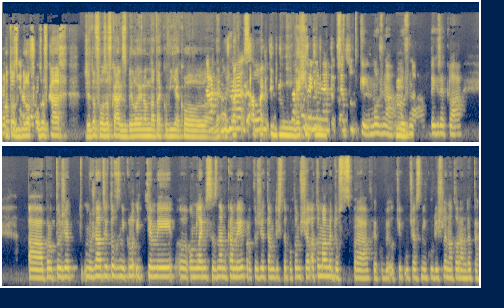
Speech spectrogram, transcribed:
jako to zbylo v filozofkách, že to v filozofkách zbylo jenom na takový jako tak, možná atraktivní, nechytrný. ne ty předsudky, možná, hmm. možná bych řekla. A protože možná, že to vzniklo i těmi uh, online seznamkami, protože tam, když jste potom šel, a to máme dost zpráv jakoby od těch účastníků, když šli na to rande, tak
